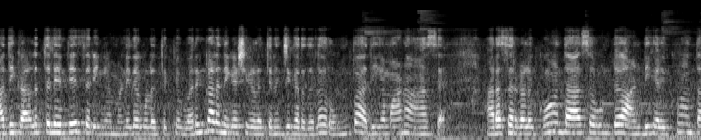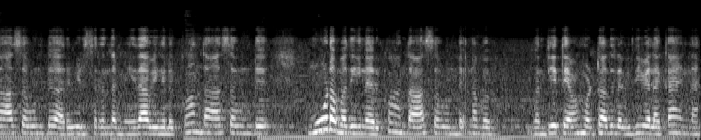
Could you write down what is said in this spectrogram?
ஆதி காலத்துலேருந்தே சரிங்க மனித குலத்துக்கு வருங்கால நிகழ்ச்சிகளை தெரிஞ்சுக்கிறதுல ரொம்ப அதிகமான ஆசை. அரசர்களுக்கும் அந்த ஆசை உண்டு ஆண்டிகளுக்கும் அந்த ஆசை உண்டு அறிவியல் சிறந்த மேதாவிகளுக்கும் அந்த ஆசை உண்டு மூடமதியினருக்கும் அந்த ஆசை உண்டு. நம்ம வந்தியத்தேவன் மட்டும் அதில் விதிவிலக்கா என்ன?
